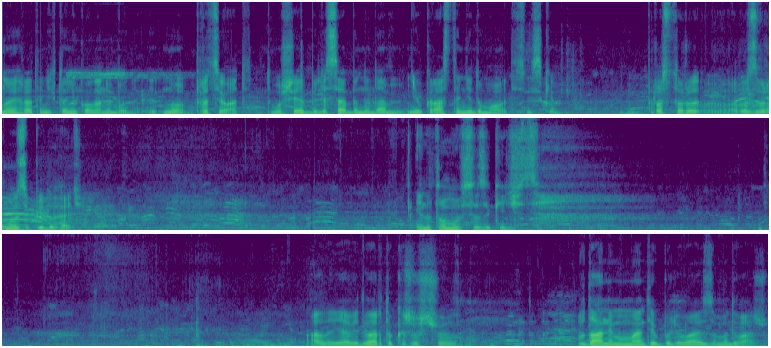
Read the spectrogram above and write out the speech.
мною грати ніхто ніколи не буде. Ну, працювати. Тому що я біля себе не дам ні вкрасти, ні домовитись ні з ким. Просто розвернусь і піду геть. І на тому все закінчиться. Але я відверто кажу, що в даний момент я вболіваю за медвежу.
